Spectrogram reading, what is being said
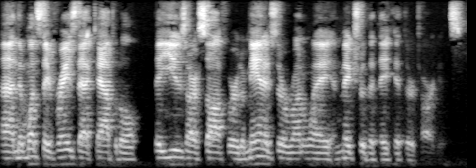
And then once they've raised that capital, they use our software to manage their runway and make sure that they hit their targets.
